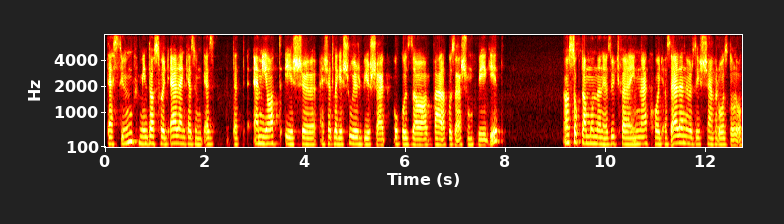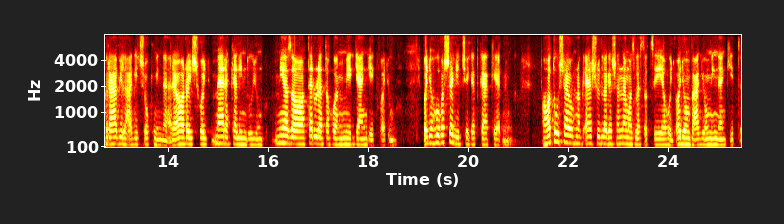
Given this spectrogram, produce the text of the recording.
teszünk, mint az, hogy ellenkezünk ez, tehát emiatt, és esetleg egy súlyos bírság okozza a vállalkozásunk végét. Azt szoktam mondani az ügyfeleimnek, hogy az ellenőrzés sem rossz dolog, rávilágít sok mindenre, arra is, hogy merre kell induljunk, mi az a terület, ahol mi még gyengék vagyunk vagy ahova segítséget kell kérnünk. A hatóságoknak elsődlegesen nem az lesz a célja, hogy agyonvágjon mindenkit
